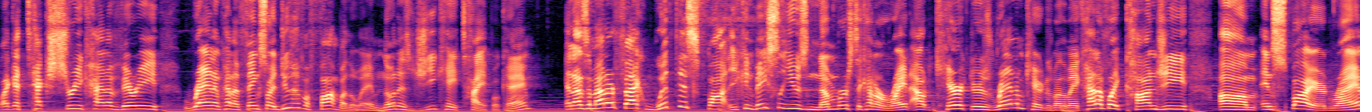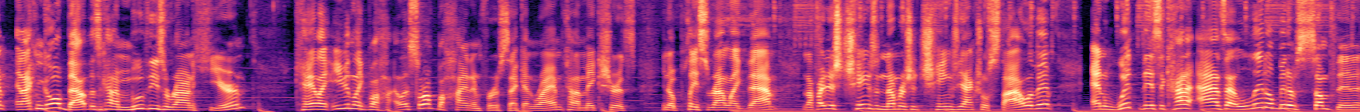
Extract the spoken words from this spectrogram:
like a textury kind of very random kind of thing. So I do have a font, by the way, known as GK Type, okay? And as a matter of fact, with this font, you can basically use numbers to kind of write out characters, random characters, by the way, kind of like kanji um, inspired, right? And I can go about this and kind of move these around here. Okay, like even like behind, let's start off behind him for a second, right? I'm Kind of make sure it's, you know, placed around like that. And if I just change the number, it should change the actual style of it. And with this, it kind of adds that little bit of something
